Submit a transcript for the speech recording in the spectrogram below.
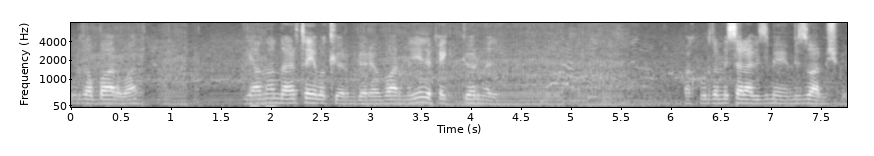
Burada bar var. Bir yandan da haritaya bakıyorum görev var mı diye de pek görmedim. Bak burada mesela bizim evimiz varmış bir.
